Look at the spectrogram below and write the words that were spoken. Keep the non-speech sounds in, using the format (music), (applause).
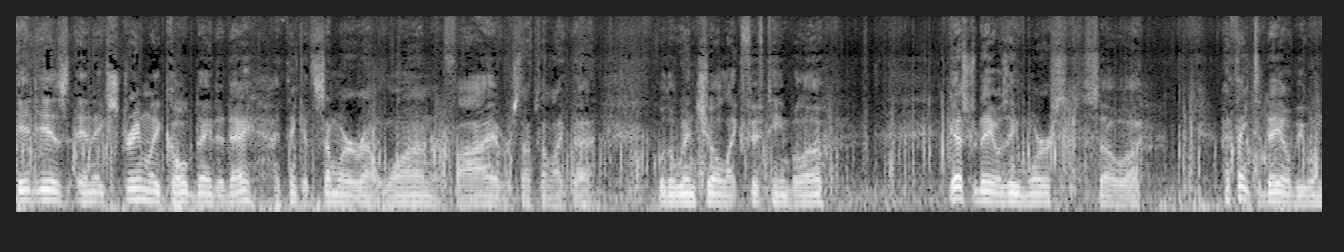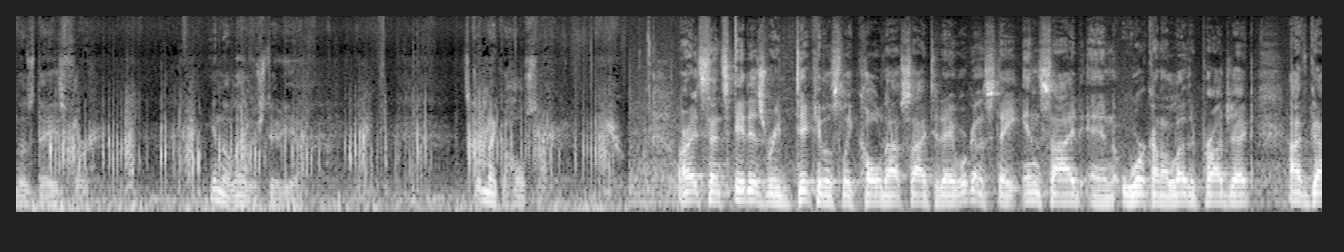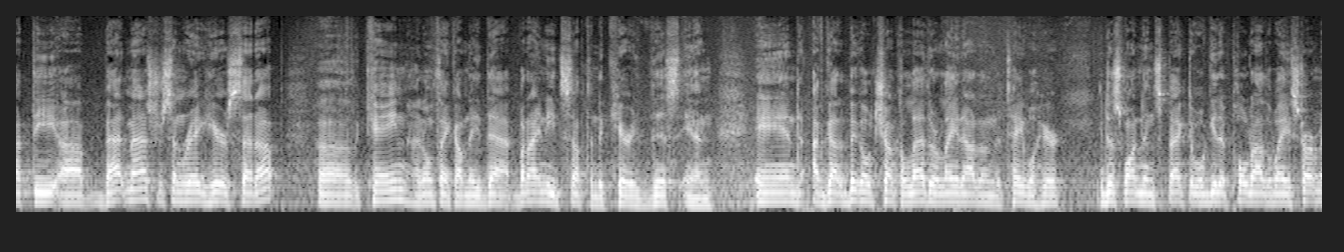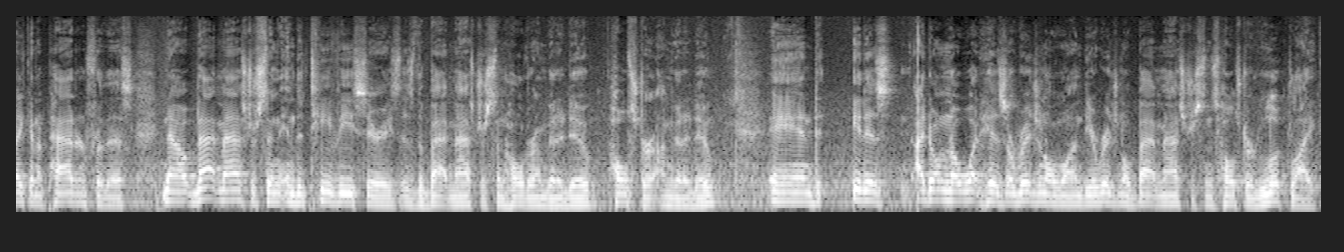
It is an extremely cold day today. I think it's somewhere around one or five or something like that, with a wind chill like 15 below. Yesterday it was even worse, so uh, I think today will be one of those days for in the leather studio. Let's go make a holster. All right, since it is ridiculously cold outside today, we're going to stay inside and work on a leather project. I've got the uh, Bat Masterson rig here set up. Uh, the cane, I don't think I'll need that, but I need something to carry this in. And I've got a big old chunk of leather laid out on the table here. You just want to inspect it. We'll get it pulled out of the way, start making a pattern for this. Now, Bat Masterson in the TV series is the Bat Masterson holder I'm going to do, holster I'm going to do. And it is, I don't know what his original one, the original Bat Masterson's holster looked like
